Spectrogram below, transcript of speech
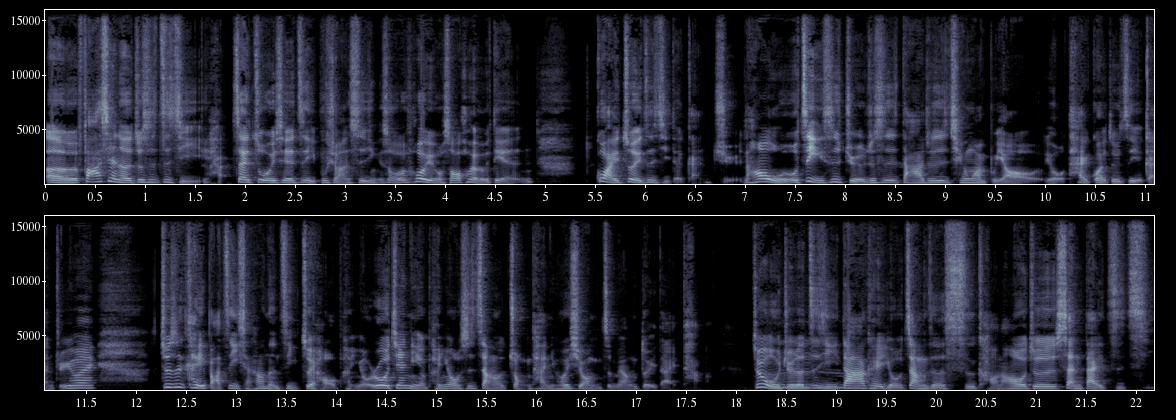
呃发现了，就是自己还在做一些自己不喜欢的事情的时候，会有时候会有一点。怪罪自己的感觉，然后我我自己是觉得，就是大家就是千万不要有太怪罪自己的感觉，因为就是可以把自己想象成自己最好的朋友。如果今天你的朋友是这样的状态，你会希望你怎么样对待他？就是我觉得自己大家可以有这样子的思考，然后就是善待自己，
